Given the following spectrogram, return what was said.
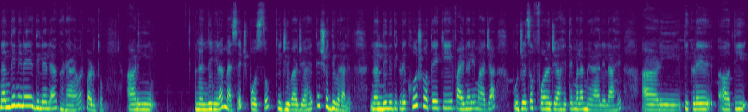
नंदिनीने दिलेल्या घड्याळावर पडतो आणि नंदिनीला मेसेज पोचतो की जीवा जे आहे ते शुद्धीवर आलेत. नंदिनी तिकडे खुश होते की फायनली माझ्या पूजेचं फळ जे आहे ते मला मिळालेलं आहे. आणि तिकडे ती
